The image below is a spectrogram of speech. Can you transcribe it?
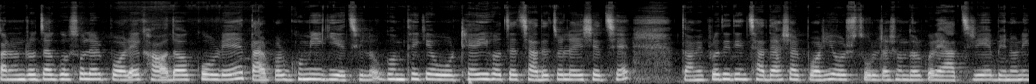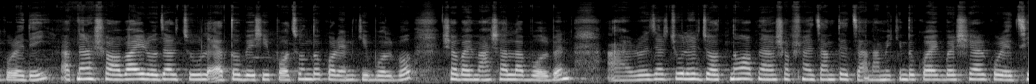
কারণ রোজা গোসলের পরে খাওয়া দাওয়া করে তারপর ঘুমিয়ে গিয়েছিল। ঘুম থেকে উঠেই হচ্ছে ছাদে চলে এসেছে। তো আমি প্রতিদিন ছাদে আসার পরই ওর চুলটা সুন্দর করে আছড়িয়ে বেনুনি করে দেই। আপনারা সবাই রোজার চুল এত বেশি পছন্দ করেন কি বলব? সবাই মাশাল্লাহ বলবেন। আর রোজার চুলের যত্নও আপনারা সবসময় জানতে চান। আমি কিন্তু কয়েকবার শেয়ার করেছি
